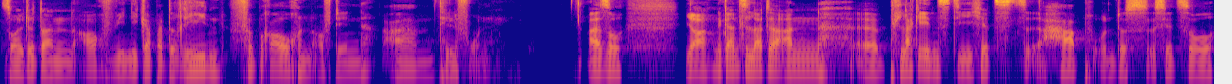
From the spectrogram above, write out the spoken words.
sollte dann auch weniger Batterien verbrauchen auf den ähm, Telefonen. Also ja, eine ganze Latte an äh, Plugins, die ich jetzt hab und das ist jetzt so,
